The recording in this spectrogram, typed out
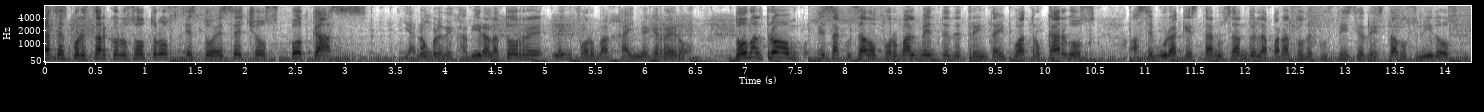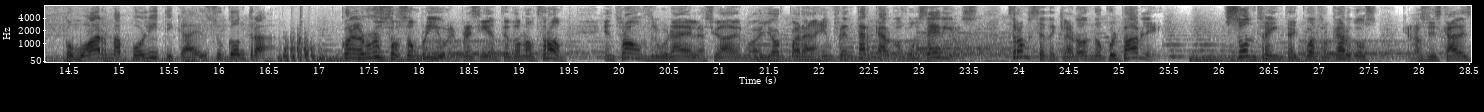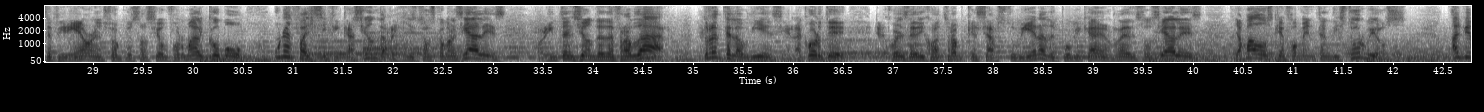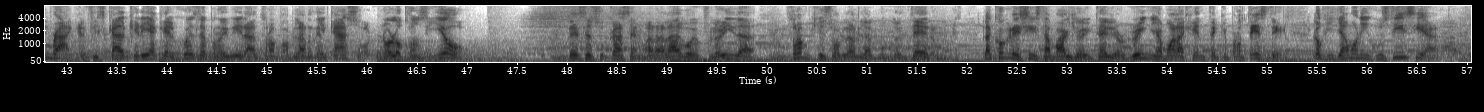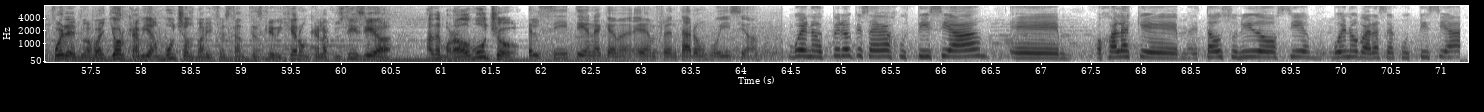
Gracias por estar con nosotros. Esto es Hechos Podcast. Y a nombre de Javier Alatorre le informa Jaime Guerrero. Donald Trump es acusado formalmente de 34 cargos. Asegura que están usando el aparato de justicia de Estados Unidos como arma política en su contra. Con el rostro sombrío, el presidente Donald Trump entró a un tribunal en la ciudad de Nueva York para enfrentar cargos muy serios. Trump se declaró no culpable. Son 34 cargos que los fiscales definieron en su acusación formal como una falsificación de registros comerciales con intención de defraudar. Durante la audiencia en la corte, el juez le dijo a Trump que se abstuviera de publicar en redes sociales llamados que fomenten disturbios. Alvin Bragg, el fiscal, quería que el juez le prohibiera a Trump hablar del caso. No lo consiguió. Desde su casa en Mar-a-Lago, en Florida, Trump quiso hablarle al mundo entero. La congresista Marjorie Taylor Greene llamó a la gente que proteste, lo que llama una injusticia. Fuera de Nueva York había muchos manifestantes que dijeron que la justicia ha demorado mucho. Él sí tiene que enfrentar un juicio. Bueno, espero que se haga justicia. Eh, ojalá que Estados Unidos sí es bueno para hacer justicia.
